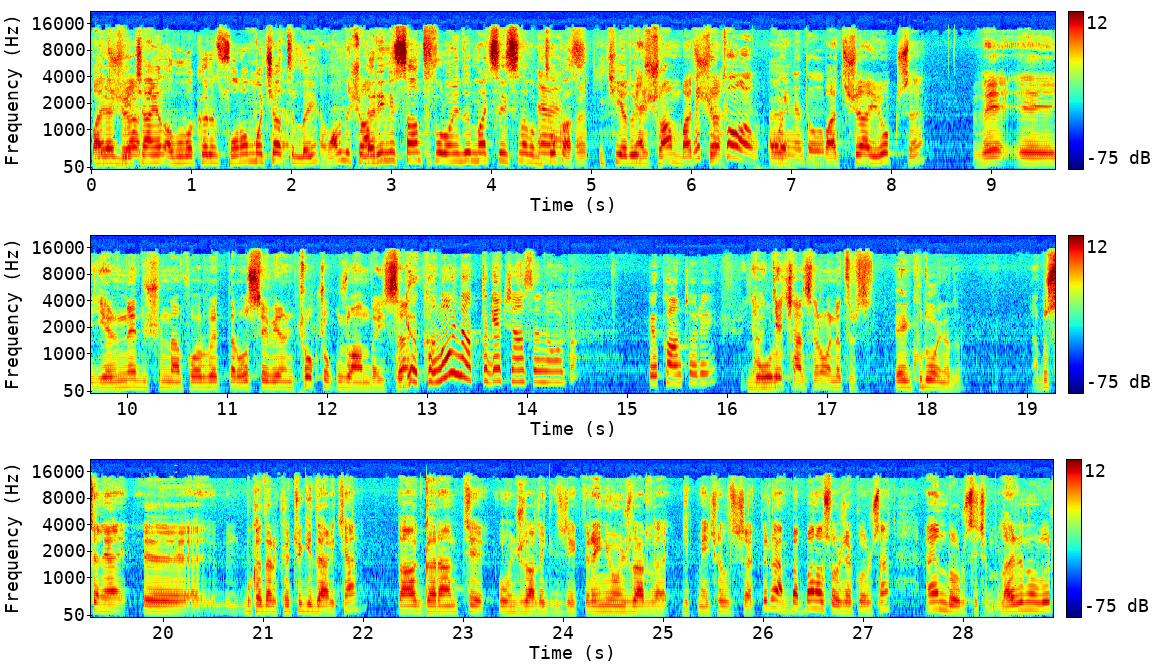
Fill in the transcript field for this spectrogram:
Hayır, Batshuayi- geçen yıl Abubakar'ın son 10 maçı hatırlayın. Tamam da şu an Larin'in Santrfor oynadığı maç sayısına bakın Evet. çok az. Evet. 2 ya da 3. yani şu an Ve Batshuayi kötü Evet. oynadı o. Batshuayi yoksa ve e, yerine düşünülen forvetler o seviyenin çok çok uzağındaysa Gökhan'ı oynattı geçen sene orada. Gökhan Töre'yi. ya Doğru. geçen sene oynatırsın. Enkudu oynadı. Ya bu sene e, bu kadar kötü giderken daha garanti oyuncularla gidecektir. En iyi oyuncularla gitmeye çalışacaktır. Yani ba- bana soracak olursan en doğru seçim Larin olur.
